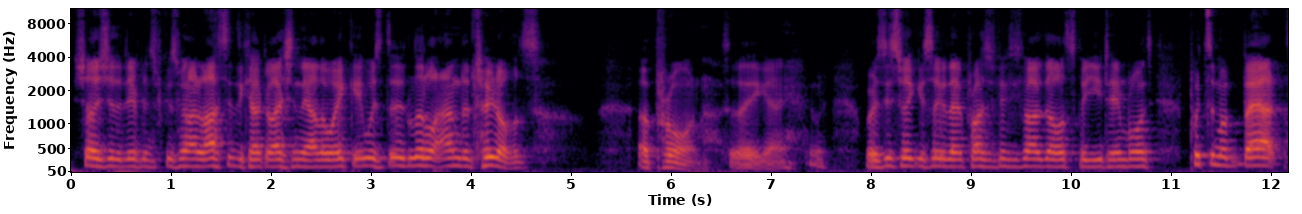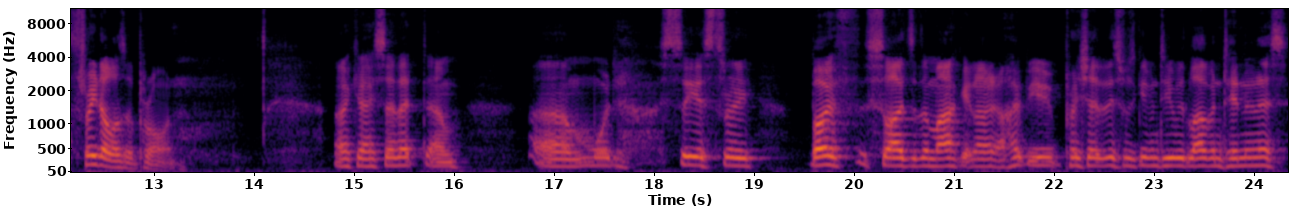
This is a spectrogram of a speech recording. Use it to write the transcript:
shows you the difference because when I last did the calculation the other week, it was a little under $2 a prawn. So there you go. Whereas this week you see with that price of $55 for U10 prawns, puts them about $3 a prawn. Okay, so that um, um, would see us through both sides of the market. And I hope you appreciate that this was given to you with love and tenderness,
